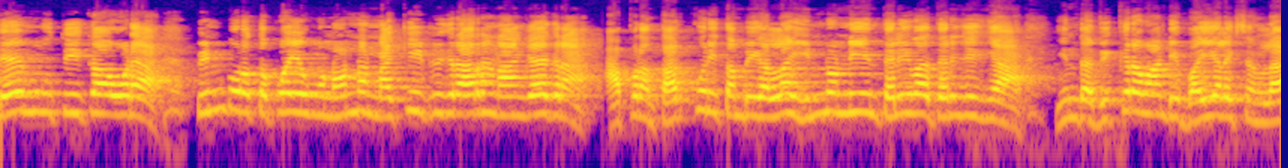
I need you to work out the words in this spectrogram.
தேமுதிகவோட பின்புறத்தை போய் உங்க நொண்ணை நக்கிட்டு இருக்கிறாருன்னு நான் கேட்குறேன் அப்புறம் தற்கொலை தம்பிகள்லாம் இன்னொன்னையும் தெளிவாக தெரிஞ்சுக்கங்க. இந்த விக்கிரவாண்டி பை எலெக்ஷனில்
